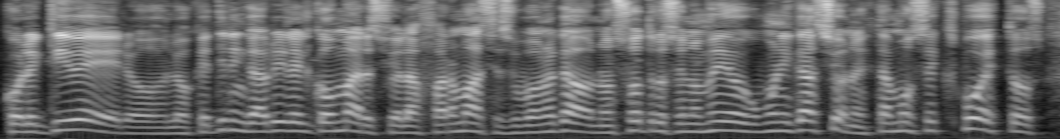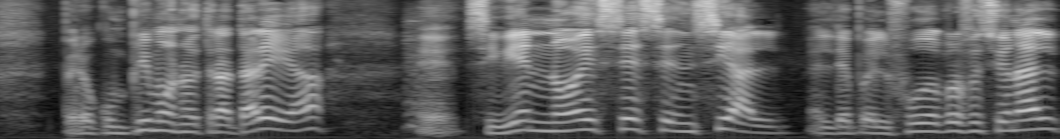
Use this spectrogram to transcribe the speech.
colectiveros, los que tienen que abrir el comercio, las farmacias, supermercados, nosotros en los medios de comunicación estamos expuestos, pero cumplimos nuestra tarea, eh, si bien no es esencial el, de- el fútbol profesional,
